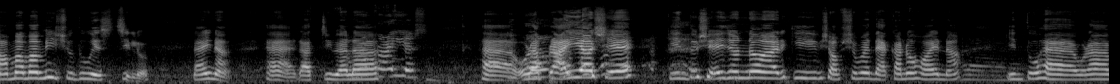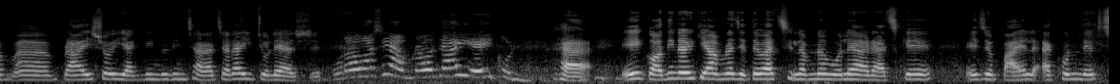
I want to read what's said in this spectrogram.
মামা মামি শুধু এসছিল তাই না? হ্যাঁ রাত্রিবেলা হ্যাঁ ওরা প্রায়ই আসে কিন্তু সেই জন্য আর কি সবসময় দেখানো হয় না। কিন্তু হ্যাঁ ওরা প্রায়শই একদিন দুদিন ছাড়া ছাড়াই চলে আসে। ওরাও আসে আমরাও যাই এই করি। হ্যাঁ এই কদিন আর কি আমরা যেতে পারছিলাম না বলে আর আজকে এই যে পায়েল এখন দেখছ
